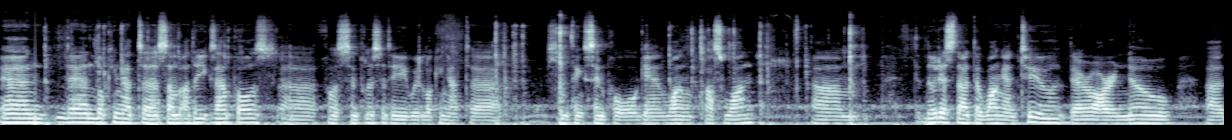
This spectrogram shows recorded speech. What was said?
And then looking at uh, some other examples, uh, for simplicity, we're looking at uh, something simple again, 1 plus 1. Um, notice that the 1 and 2, there are no, uh,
